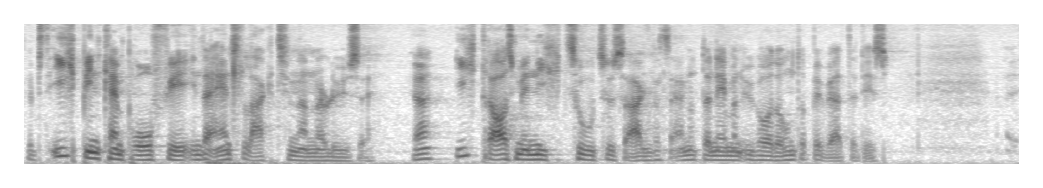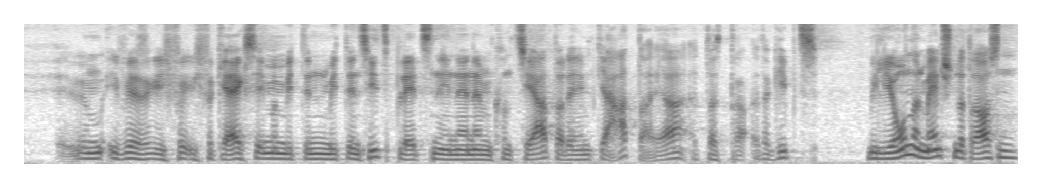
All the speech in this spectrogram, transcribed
selbst ich bin kein Profi in der Einzelaktienanalyse. Ja? Ich traue es mir nicht zu, zu sagen, dass ein Unternehmen über- oder unterbewertet ist. Ähm, ich, ich, ich vergleiche es immer mit den, mit den Sitzplätzen in einem Konzert oder im Theater. Ja? Da, da gibt es Millionen Menschen da draußen,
